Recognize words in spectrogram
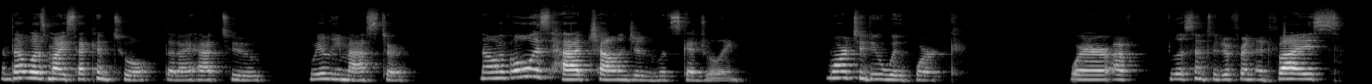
And that was my second tool that I had to really master. Now, I've always had challenges with scheduling, more to do with work, where I've listened to different advice.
